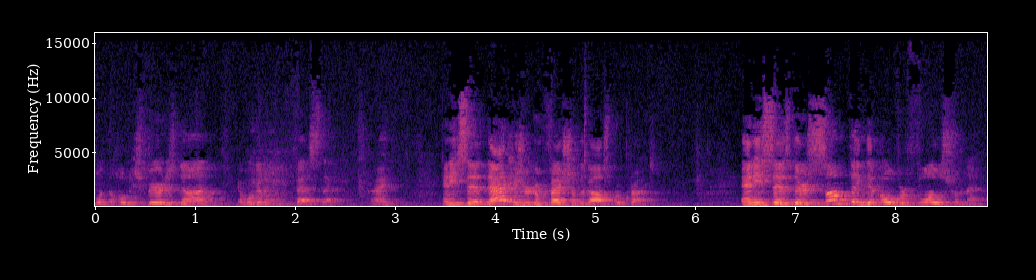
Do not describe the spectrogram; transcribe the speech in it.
what the Holy Spirit has done, and we're going to confess that. Right? And he said, That is your confession of the gospel of Christ. And he says, There's something that overflows from that.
